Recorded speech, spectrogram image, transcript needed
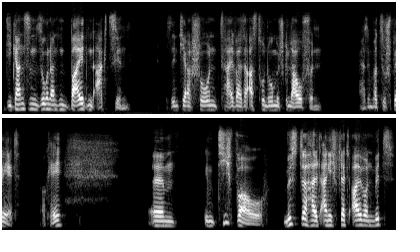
Die ganzen sogenannten beiden Aktien sind ja schon teilweise astronomisch gelaufen. Da sind wir zu spät. Okay. Ähm, Im Tiefbau müsste halt eigentlich Flatiron mit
